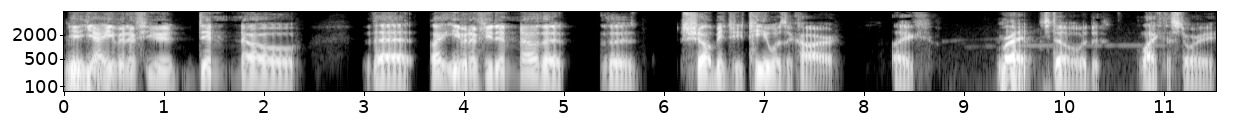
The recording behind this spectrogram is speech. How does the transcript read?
Mm-hmm. Yeah, even if you didn't know that, like, even if you didn't know that the Shelby GT was a car, like, Right. still would like the story.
